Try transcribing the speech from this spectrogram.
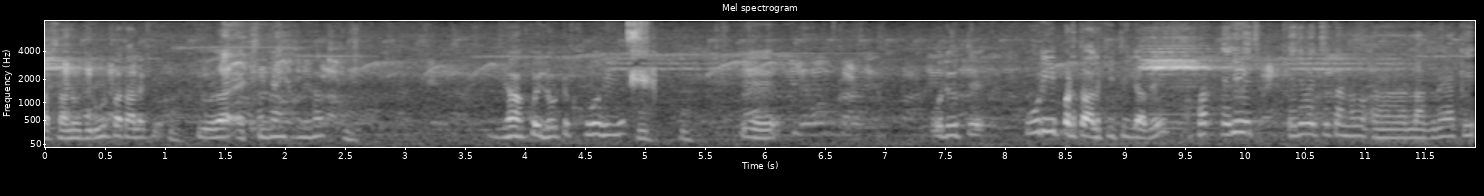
ਪਰ ਸਾਨੂੰ ਜ਼ਰੂਰ ਪਤਾ ਲੱਗੇ ਕਿ ਉਹਦਾ ਐਕਸੀਡੈਂਟ ਹੋਇਆ ਜਾਂ ਕੋਈ ਲੁੱਟ ਖੋਹ ਹੋਈ ਹੈ ਤੇ ਉਹਦੇ ਉੱਤੇ ਪੂਰੀ ਪੜਤਾਲ ਕੀਤੀ ਜਾਵੇ। ਪਰ ਇਹਦੇ ਵਿੱਚ ਇਹਦੇ ਵਿੱਚ ਤੁਹਾਨੂੰ ਅਹ, ਲੱਗ ਰਿਹਾ ਕਿ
